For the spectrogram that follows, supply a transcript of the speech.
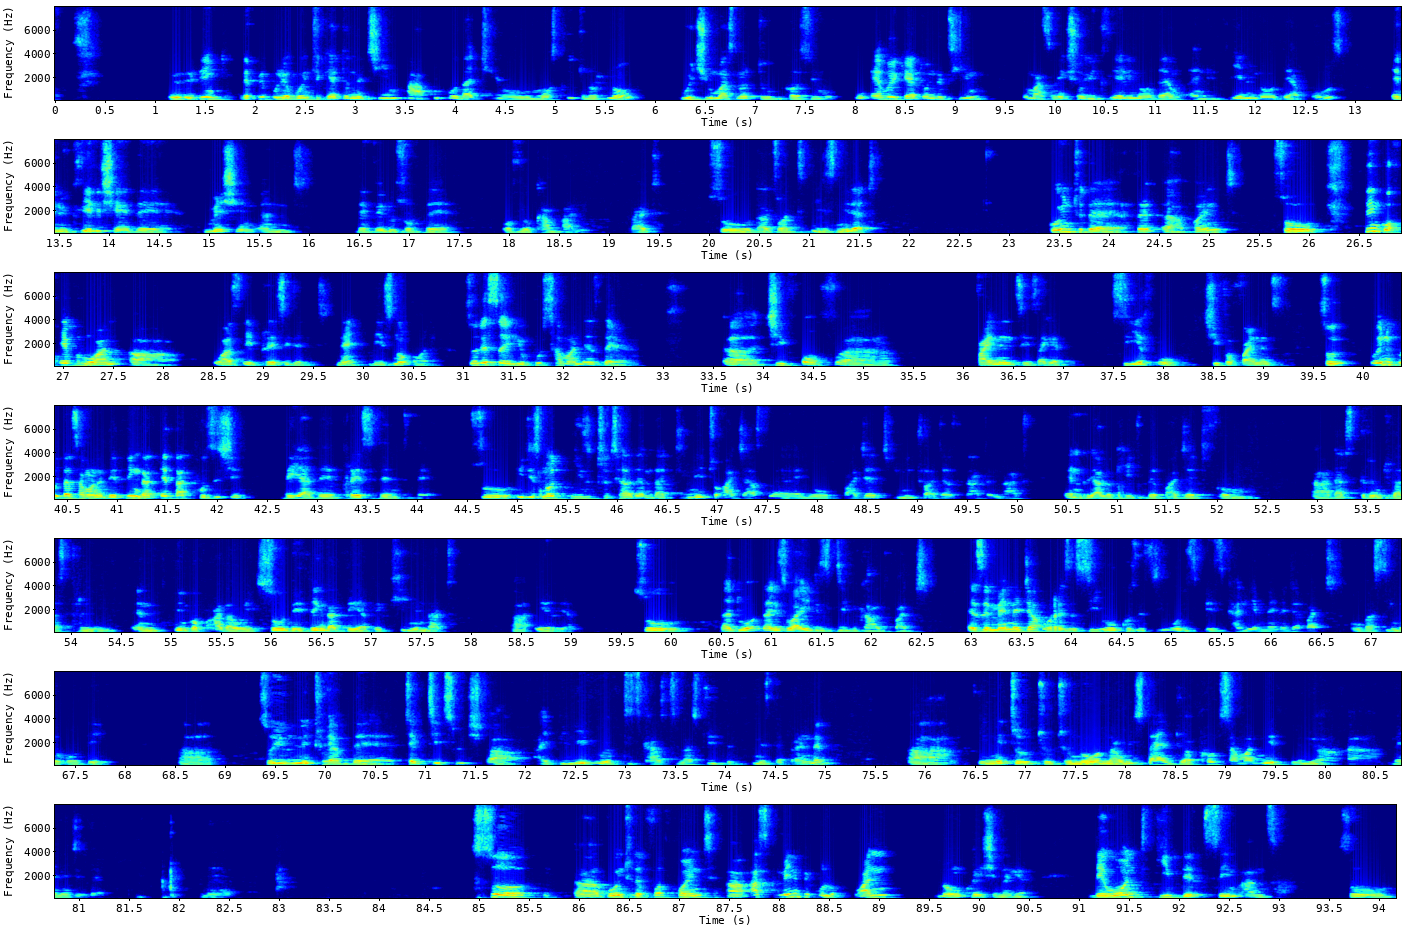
you think the people you're going to get on the team are people that you mostly do not know, which you must not do because you whoever you get on the team, you must make sure you clearly know them and you clearly know their goals and you clearly share the mission and the values of the of your company, right? So that's what is needed. Going to the third uh, point. So think of everyone uh, was a president. Ne? There's no order. So let's say you put someone as the uh, chief of uh, finances, like a CFO, chief of finance. So when you put that someone, they think that at that position, they are the president there. So it is not easy to tell them that you need to adjust uh, your budget, you need to adjust that and that, and reallocate the budget from uh, that stream to that stream and think of other ways. So they think that they are the king in that uh, area. So that, that is why it is difficult. But as a manager or as a CEO, because the CEO is basically a manager but overseeing the whole thing, uh, so you need to have the tactics, which uh, I believe we have discussed last week with Mr. Brendon. Uh, you need to, to, to know now which style to approach someone with when you are uh, managing them. Yeah. So uh, going to the fourth point, uh, ask many people one long question again. They won't give the same answer. So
